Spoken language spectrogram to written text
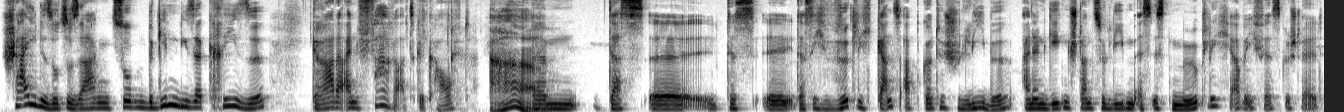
Scheide sozusagen zum Beginn dieser Krise gerade ein Fahrrad gekauft. Ah. Ähm, das, äh, das, äh, das ich wirklich ganz abgöttisch liebe, einen Gegenstand zu lieben. Es ist möglich, habe ich festgestellt.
